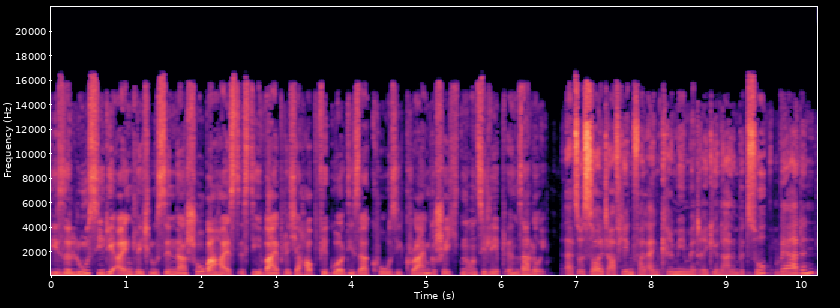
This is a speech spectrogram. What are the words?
Diese Lucy, die eigentlich Lucinda Schober heißt, ist die weibliche Hauptfigur dieser Cozy Crime Geschichten und sie lebt in Saloy. Also es sollte auf jeden Fall ein Krimi mit regionalem Bezug werden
